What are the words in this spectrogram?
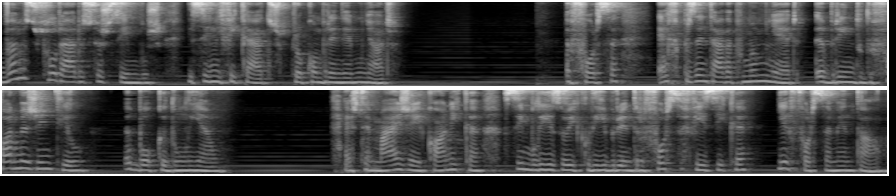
Vamos explorar os seus símbolos e significados para o compreender melhor. A força é representada por uma mulher abrindo de forma gentil a boca de um leão. Esta imagem icónica simboliza o equilíbrio entre a força física e a força mental.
